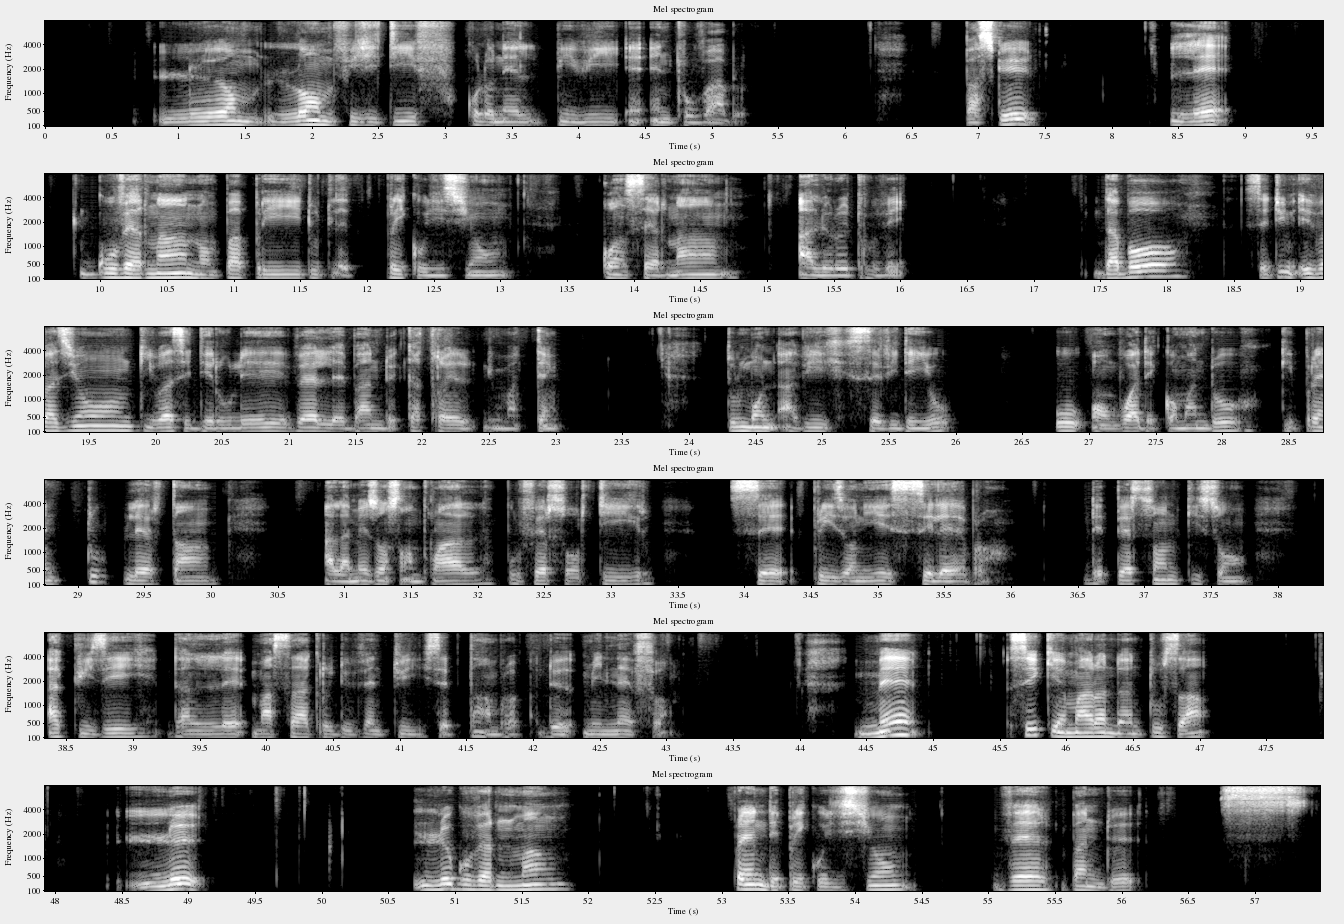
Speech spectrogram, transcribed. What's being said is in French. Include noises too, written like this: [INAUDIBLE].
l'homme, l'homme fugitif, colonel Pivi, est introuvable. Parce que les gouvernants n'ont pas pris toutes les précautions concernant à le retrouver. D'abord, c'est une évasion qui va se dérouler vers les bandes de 4 heures du matin. Tout le monde a vu ces vidéos où on voit des commandos qui prennent tout leur temps à la maison centrale pour faire sortir ces prisonniers célèbres, des personnes qui sont accusées dans les massacres du 28 septembre 2009. Mais ce qui est marrant dans tout ça, le, gouvernement prend des précautions vers bande de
